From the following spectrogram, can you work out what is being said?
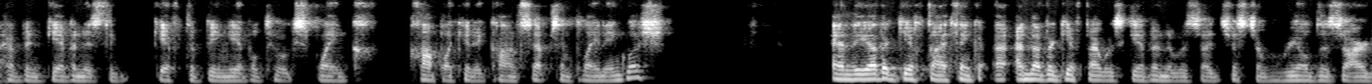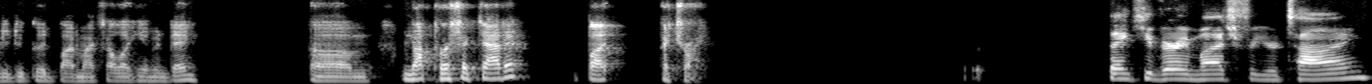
have been given is the gift of being able to explain complicated concepts in plain English. And the other gift, I think, another gift I was given, it was a, just a real desire to do good by my fellow human being. Um, I'm not perfect at it, but I try. Thank you very much for your time,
